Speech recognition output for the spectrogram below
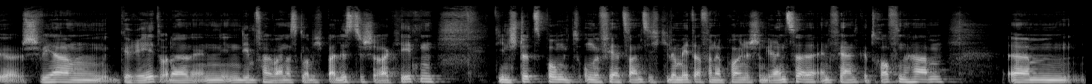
äh, schweren Gerät oder in, in dem Fall waren das, glaube ich, ballistische Raketen, die einen Stützpunkt ungefähr 20 Kilometer von der polnischen Grenze entfernt getroffen haben. Ähm,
